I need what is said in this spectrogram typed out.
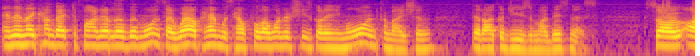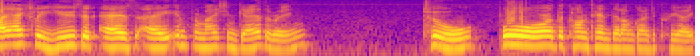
And then they come back to find out a little bit more and say, wow, Pam was helpful. I wonder if she's got any more information that I could use in my business. So I actually use it as a information gathering tool for the content that I'm going to create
